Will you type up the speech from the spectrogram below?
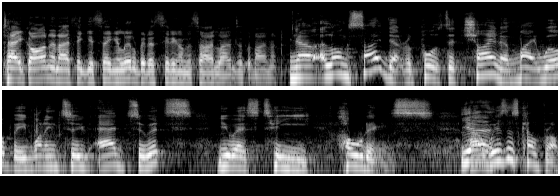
take on, and I think you're seeing a little bit of sitting on the sidelines at the moment. Now, alongside that, reports that China might well be wanting to add to its UST holdings. Yeah. Uh, where's this come from?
